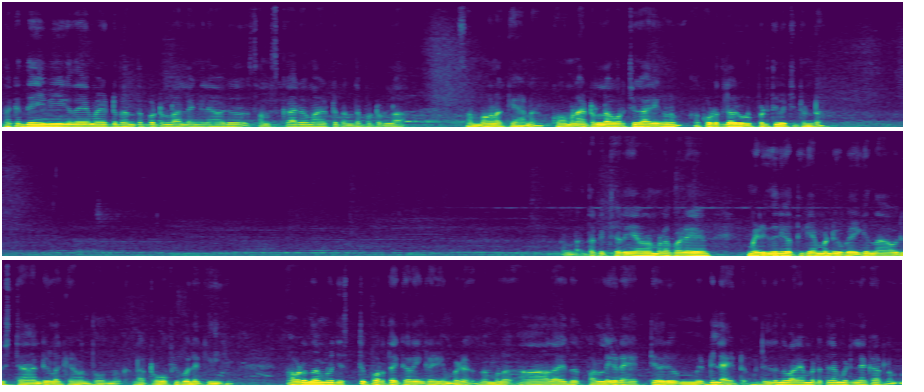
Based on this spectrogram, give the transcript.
അതൊക്കെ ദൈവീകതയുമായിട്ട് ബന്ധപ്പെട്ടുള്ള അല്ലെങ്കിൽ ആ ഒരു സംസ്കാരവുമായിട്ട് ബന്ധപ്പെട്ടുള്ള സംഭവങ്ങളൊക്കെയാണ്. കോമൺ ആയിട്ടുള്ള കുറച്ച് കാര്യങ്ങളും ആ കൂട്ടത്തിൽ അവർ ഉൾപ്പെടുത്തി വെച്ചിട്ടുണ്ട് കണ്ട ഇതൊക്കെ ചെറിയ നമ്മുടെ പഴയ മെഴുകുതിരി കത്തിക്കാൻ വേണ്ടി ഉപയോഗിക്കുന്ന ആ ഒരു സ്റ്റാൻഡുകളൊക്കെയാണെന്ന് തോന്നുന്നു. കണ്ട ട്രോഫി പോലെയൊക്കെ ഇരിക്കും. അവിടെ നമ്മൾ ജസ്റ്റ് പുറത്തേക്ക് ഇറങ്ങി കഴിയുമ്പോൾ നമ്മൾ ആ അതായത് പള്ളിയുടെ ഏറ്റവും ഒരു മിഡിലായിട്ട് മിഡിൽ എന്ന് പറയാൻ പറ്റത്തില്ല മിഡിലിനെക്കാട്ടിലും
